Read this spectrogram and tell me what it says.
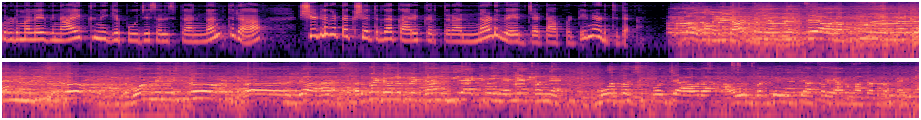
ಕುರುಡುಮಲೆ ವಿನಾಯಕನಿಗೆ ಪೂಜೆ ಸಲ್ಲಿಸಿದ ನಂತರ ಶಿಡ್ಲಘಟ್ಟ ಕ್ಷೇತ್ರದ ಕಾರ್ಯಕರ್ತರ ನಡುವೆ ಜಟಾಪಟಿ ನಡೆದಿದೆ. ಹೋಮ್ ಮಿನಿಸ್ಟ್ರು ಅರ್ಬನ್ ಡೆವಲಪ್ಮೆಂಟ್ ನಾನು ಈಗ ಹಾಕಿದ್ದೀನಿ ನೆನ್ನೆ ಮೊನ್ನೆ ಮೂವತ್ತು ವರ್ಷಕ್ಕೆ ಮುಂಚೆ ಅವರ ಅವ್ರ ಬಗ್ಗೆ ಇತಿಹಾಸ ಯಾರು ಮಾತಾಡ್ಬೇಕಾಗಿಲ್ಲ.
